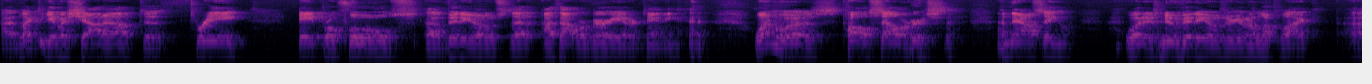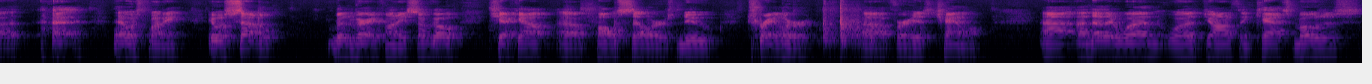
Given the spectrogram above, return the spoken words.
I'd like to give a shout out to three April Fool's uh, videos that I thought were very entertaining. One was Paul Sellers announcing what his new videos are going to look like. Uh, that was funny. It was subtle, but very funny. So go check out uh, Paul Sellers' new trailer uh, for his channel. Uh, another one was Jonathan Katz Moses,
